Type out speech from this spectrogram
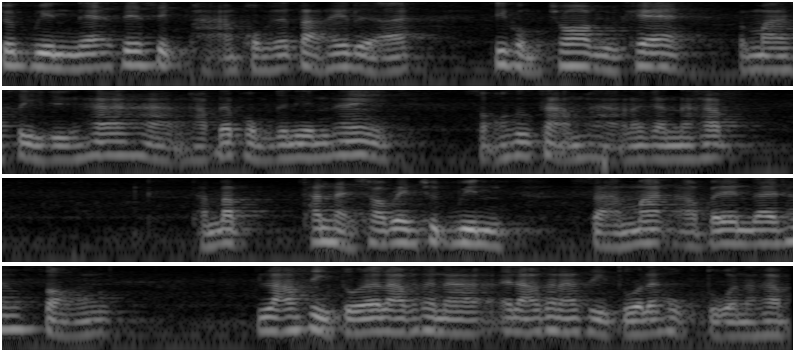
ชุดวินเนี้ยที่สิบหาง ผมจะตัดให้เหลือ ที่ผมชอบอยู่แค่ประมาณ 4-5 หางครับ แล้วผมจะเน้นให้ 2-3 หางแล้วกันนะครับสำหรับท่านไหนชอบเล่นชุดวิน สามารถเอาไปเล่นได้ทั้ง 2 ลาว 4 ตัวและลาวพัฒนาไอลาวพัฒนา 4 ตัวและ 6 ตัวนะครับ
